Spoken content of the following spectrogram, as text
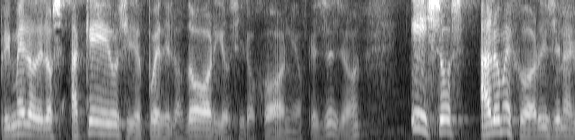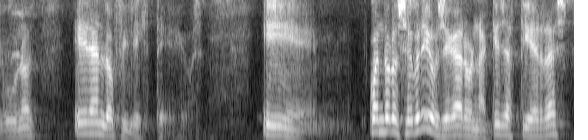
primero de los aqueos y después de los dorios y los jonios, qué sé yo. Esos, a lo mejor, dicen algunos, eran los filisteos. Y cuando los hebreos llegaron a aquellas tierras,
